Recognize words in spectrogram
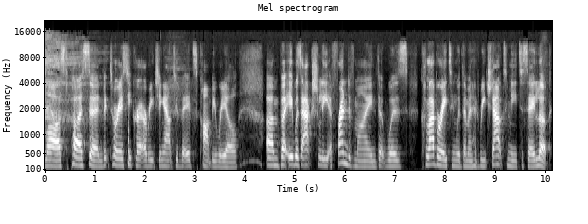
last person Victoria's Secret are reaching out to. That it can't be real. Um, but it was actually a friend of mine that was collaborating with them and had reached out to me to say, look.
